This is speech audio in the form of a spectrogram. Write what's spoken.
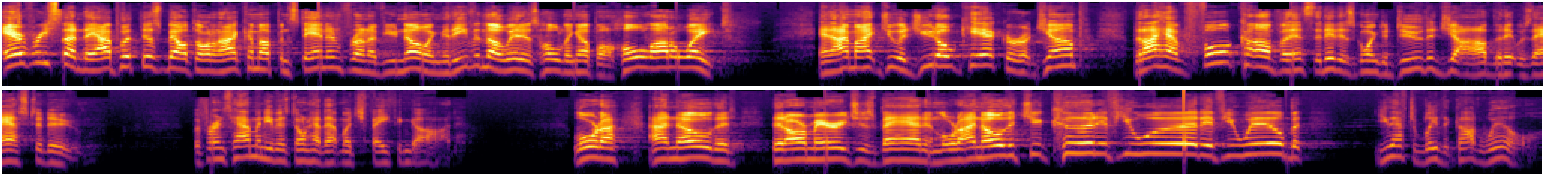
every Sunday I put this belt on and I come up and stand in front of you knowing that even though it is holding up a whole lot of weight, and I might do a judo kick or a jump, that I have full confidence that it is going to do the job that it was asked to do. But, friends, how many of us don't have that much faith in God? Lord, I, I know that, that our marriage is bad, and Lord, I know that you could if you would, if you will, but you have to believe that God will.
